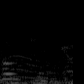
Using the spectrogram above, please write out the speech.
Double kill.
